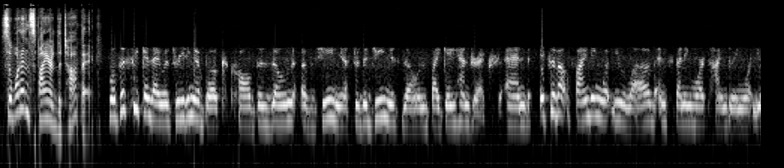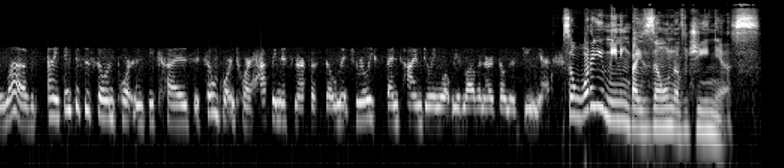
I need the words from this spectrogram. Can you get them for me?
So, what inspired the topic? Well, this weekend I was reading a book called The Zone of Genius or The Genius Zone by Gay Hendricks. And it's about finding what you love and spending more time doing what you love. And I think this is so important because it's so important to our happiness and our fulfillment to really spend time doing what we love in our zone of genius. So, what are you meaning by zone of genius?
